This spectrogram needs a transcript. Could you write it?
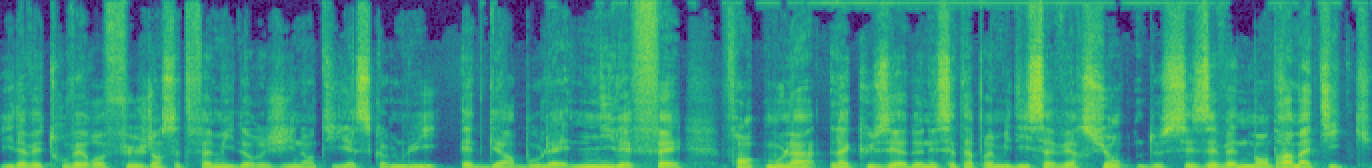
il avait trouvé refuge dans cette famille d'origine antillaise comme lui. Edgar Boulet nie les faits. Franck Moulin, l'accusé, a donné cet après-midi sa version de ces événements dramatiques.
